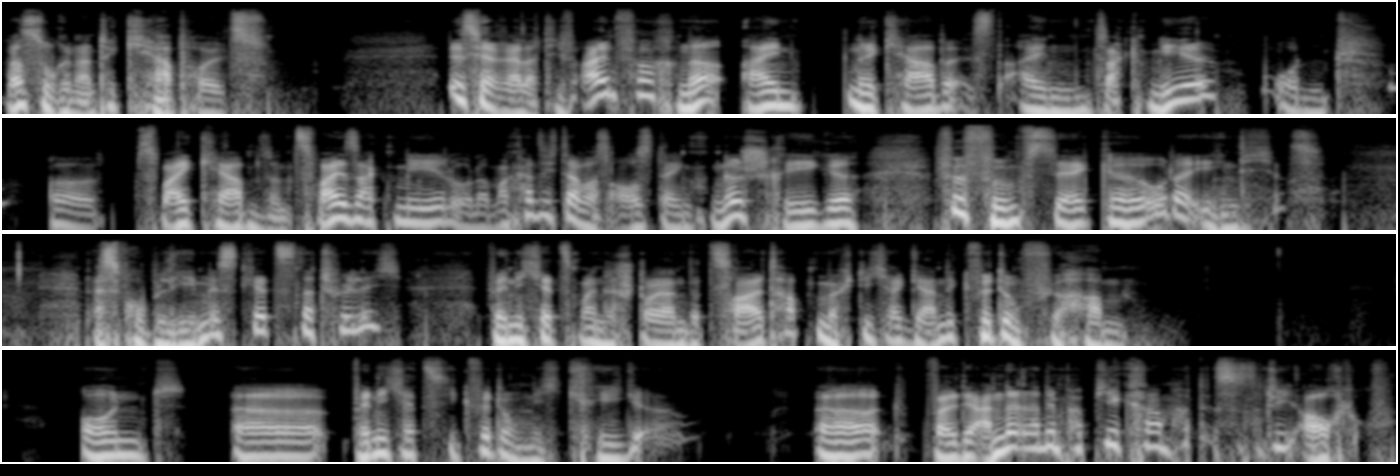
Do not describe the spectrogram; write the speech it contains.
Das sogenannte Kerbholz. Ist ja relativ einfach. Ne? Eine Kerbe ist ein Sack Mehl und äh, zwei Kerben sind zwei Sack Mehl oder man kann sich da was ausdenken. Eine Schräge für fünf Säcke oder ähnliches. Das Problem ist jetzt natürlich, wenn ich jetzt meine Steuern bezahlt habe, möchte ich ja gerne Quittung für haben. Und äh, wenn ich jetzt die Quittung nicht kriege, äh, weil der andere den Papierkram hat, ist es natürlich auch doof.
